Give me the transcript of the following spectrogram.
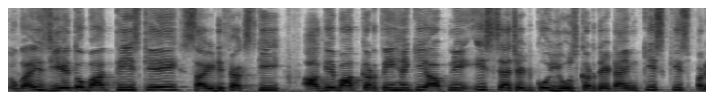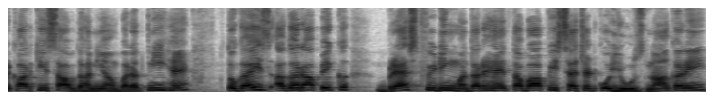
तो गाइज़ ये तो बात थी इसके साइड इफ़ेक्ट्स की। आगे बात करते हैं कि आपने इस सैचेट को यूज़ करते टाइम किस किस प्रकार की सावधानियाँ बरतनी हैं। तो गाइज़ अगर आप एक ब्रेस्ट फीडिंग मदर हैं, तब आप इस सैचेट को यूज़ ना करें।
